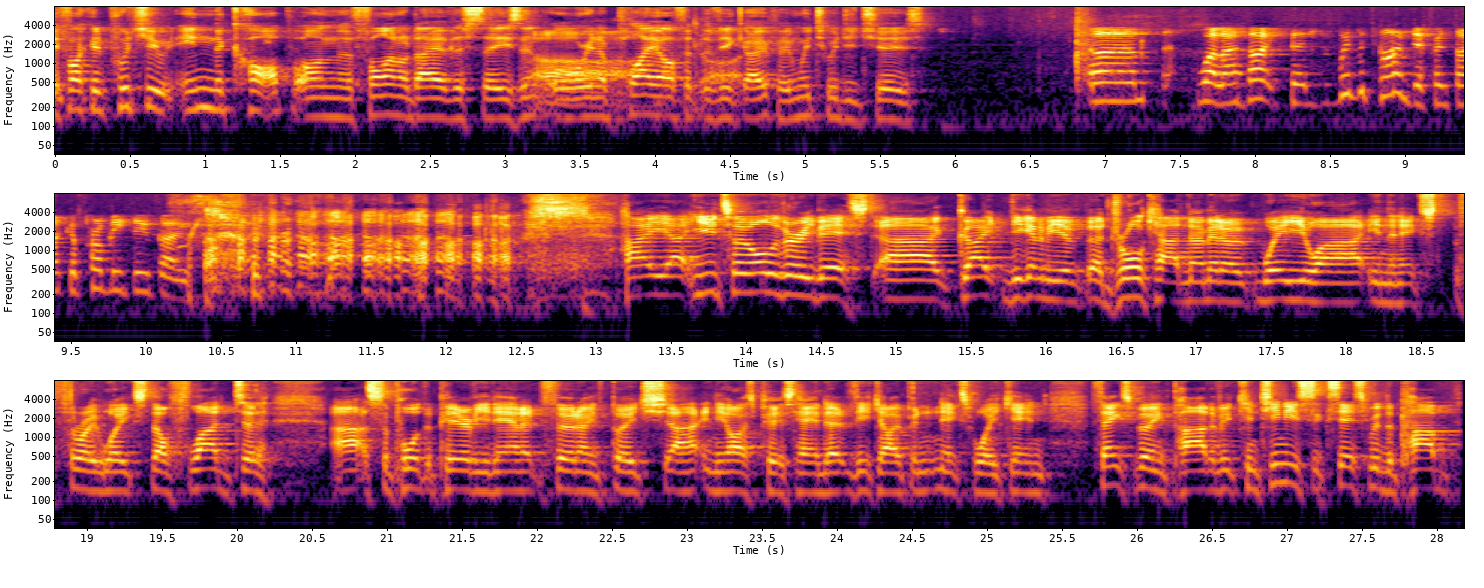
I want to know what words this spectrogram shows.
If I could put you in the Kop on the final day of the season or in a playoff at the Vic Open, which would you choose? Um, well, I'd like to. With the time difference, I could probably do both. Hey, uh, you two, all the very best. Uh, great. You're going to be a, a draw card no matter where you are in the next three weeks. They'll flood to uh, support the pair of you down at 13th Beach uh, in the ISPS Handa Vic Open next weekend. Thanks for being part of it. Continue success with the pub,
